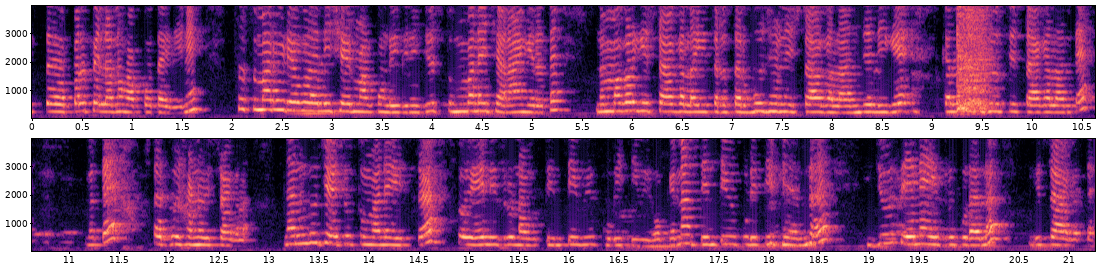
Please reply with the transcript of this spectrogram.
ಇತ್ತು ಪಲ್ಪ್ ಎಲ್ಲನೂ ಹಾಕ್ಕೋತಾ ಇದ್ದೀನಿ. ಸೊ ಸುಮಾರು ವಿಡಿಯೋಗಳಲ್ಲಿ ಶೇರ್ ಮಾಡ್ಕೊಂಡಿದ್ದೀನಿ. ಜ್ಯೂಸ್ ತುಂಬಾ ಚೆನ್ನಾಗಿರುತ್ತೆ. ನಮ್ಮ ಮಗಳಿಗೆ ಇಷ್ಟ ಆಗಲ್ಲ, ಈ ಥರ ತರ್ಬೂಜ ಹಣ್ಣು ಇಷ್ಟ ಆಗಲ್ಲ, ಅಂಜಲಿಗೆ ಕಲರ್ ಜ್ಯೂಸ್ ಇಷ್ಟ ಆಗಲ್ಲ ಅಂತೆ. ಮತ್ತು ತರ್ಬೂಜ ಹಣ್ಣು ಇಷ್ಟ ಆಗಲ್ಲ. ನನಗೂ ಚೇತು ತುಂಬಾ ಇಷ್ಟ. ಸೊ ಏನಿದ್ರು ನಾವು ತಿಂತೀವಿ, ಕುಡಿತೀವಿ. ಓಕೆನಾ ತಿಂತೀವಿ, ಕುಡಿತೀವಿ ಅಂದರೆ ಜ್ಯೂಸ್ ಏನೇ ಇದ್ರೂ ಕೂಡ ಇಷ್ಟ ಆಗುತ್ತೆ.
